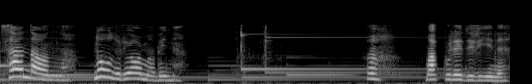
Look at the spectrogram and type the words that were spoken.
Sen de anla. Ne olur yorma beni. Hah, makbuledir yine.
